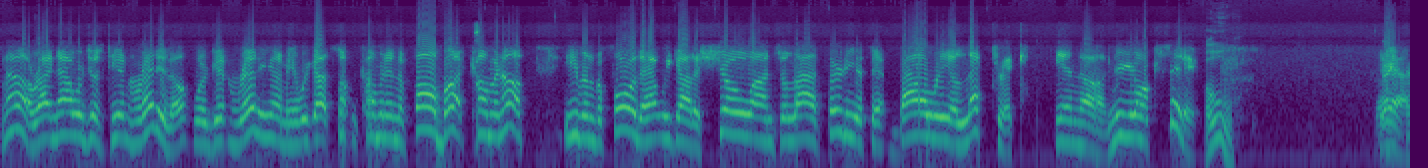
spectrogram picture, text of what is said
No, right now we're just getting ready, though. We're getting ready. I mean, we got something coming in the fall, but coming up, even before that, we got a show on July 30th at Bowery Electric in uh, New York City. Oh, Yeah.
